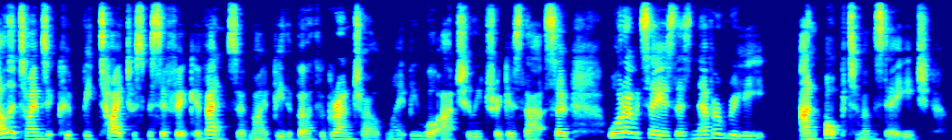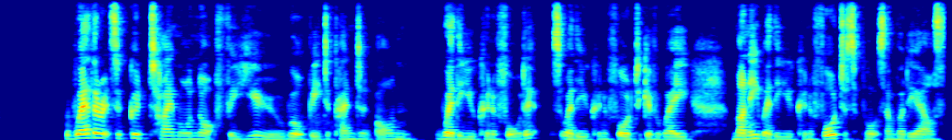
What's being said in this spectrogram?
other times it could be tied to a specific event. So it might be the birth of a grandchild, might be what actually triggers that. So, what I would say is there's never really an optimum stage whether it's a good time or not for you will be dependent on whether you can afford it. So, whether you can afford to give away money, whether you can afford to support somebody else,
